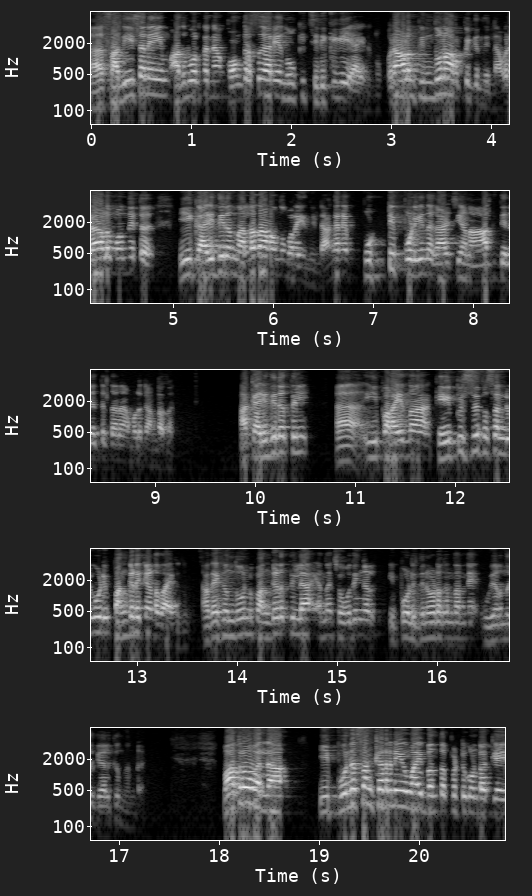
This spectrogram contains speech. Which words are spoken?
ആ, സതീശനെയും അതുപോലെ തന്നെ കോൺഗ്രസ്സുകാരെയും നോക്കി ചിരിക്കുകയായിരുന്നു. ഒരാളും പിന്തുണ അർപ്പിക്കുന്നില്ല. ഒരാളും വന്നിട്ട് ഈ കരിദിനം നല്ലതാണെന്ന് പറയുന്നില്ല. അങ്ങനെ പൊട്ടിപ്പൊളിയുന്ന കാഴ്ചയാണ് ആദ്യ ദിനത്തിൽ തന്നെ നമ്മൾ കണ്ടത്. ആ കരിദിനത്തിൽ ഈ പറയുന്ന കെ പി സി പ്രസിഡന്റ് കൂടി പങ്കെടുക്കേണ്ടതായിരുന്നു. അദ്ദേഹം എന്തുകൊണ്ട് പങ്കെടുത്തില്ല എന്ന ചോദ്യങ്ങൾ ഇപ്പോൾ ഇതിനോടകം തന്നെ ഉയർന്നു കേൾക്കുന്നുണ്ട്. മാത്രവുമല്ല ഈ പുനഃസംഘടനയുമായി ബന്ധപ്പെട്ടുകൊണ്ടൊക്കെ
